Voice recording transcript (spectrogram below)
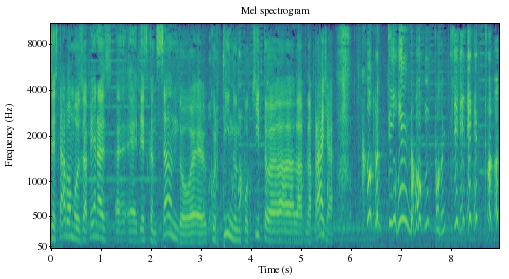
estávamos apenas eh, descansando, eh, curtindo um pouquinho a, a, a praia. Curtindo um pouquinho.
